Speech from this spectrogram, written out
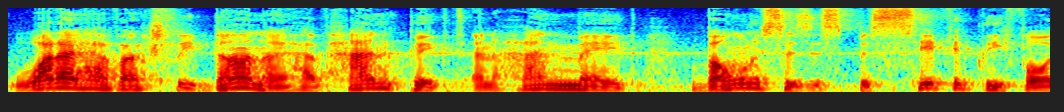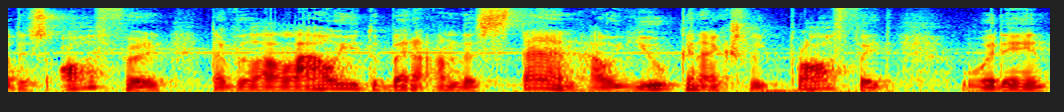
What I have actually done, I have handpicked and handmade bonuses specifically for this offer that will allow you to better understand how you can actually profit within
